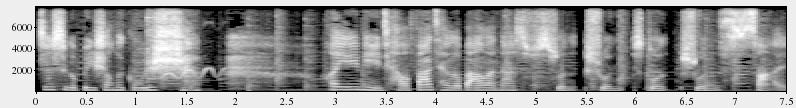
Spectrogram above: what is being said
真是个悲伤的故事。欢迎你，乔发财和八万，那损损损损塞。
